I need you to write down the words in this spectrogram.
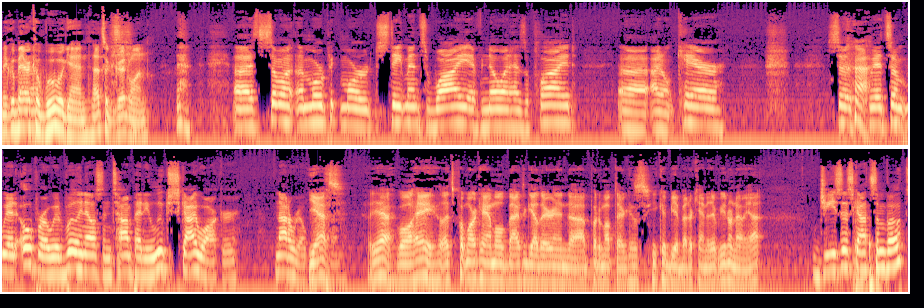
Make America woo again. That's a good one. Uh, someone uh, more more statements. Why, if no one has applied, uh, I don't care. So we had some. We had Oprah. We had Willie Nelson, Tom Petty, Luke Skywalker. Not a real. Person. Yes. Yeah. Well, hey, let's put Mark Hamill back together and uh, put him up there because he could be a better candidate. We don't know yet. Jesus got some votes.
